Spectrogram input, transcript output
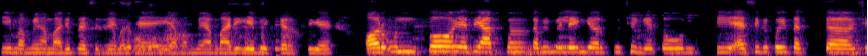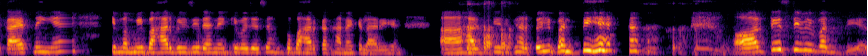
कि मम्मी हमारी प्रेसिडेंट है या मम्मी हमारी ये भी करती है। और उनको यदि आप कभी मिलेंगे और पूछेंगे तो उनकी ऐसी भी कोई तक शिकायत नहीं है कि मम्मी बाहर बिज़ी रहने की वजह से हमको बाहर का खाना खिला रही है। आ, हर चीज़ घर पे ही बनती है और टेस्टी भी बनती है।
